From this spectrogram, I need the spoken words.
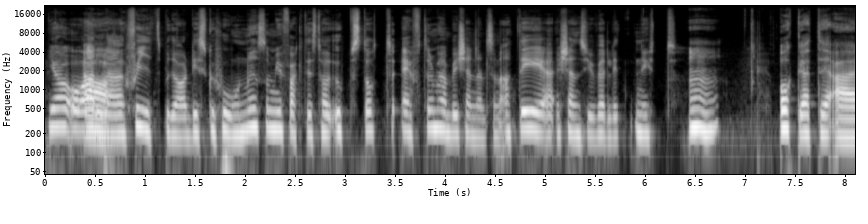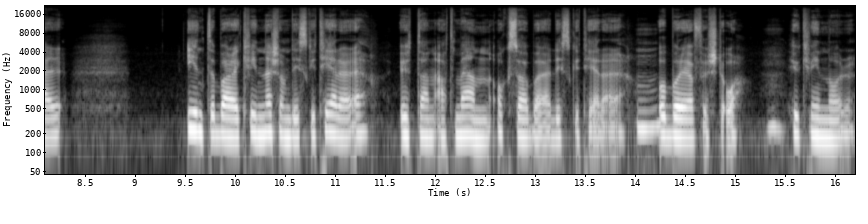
Ja, och Ja. alla skitbra diskussioner som ju faktiskt har uppstått efter de här bekännelserna. Att det känns ju väldigt nytt. Mm. Och att det är inte bara kvinnor som diskuterar det, utan att män också har börjat diskutera det Mm. och börjar förstå hur kvinnor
